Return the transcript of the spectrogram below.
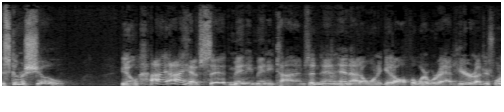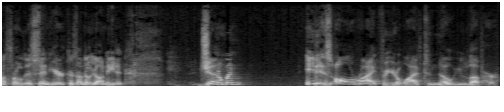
it's going to show. You know, I, I have said many, many times, and, and, and I don't want to get off of where we're at here. I just want to throw this in here because I know y'all need it. Gentlemen, it is all right for your wife to know you love her.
